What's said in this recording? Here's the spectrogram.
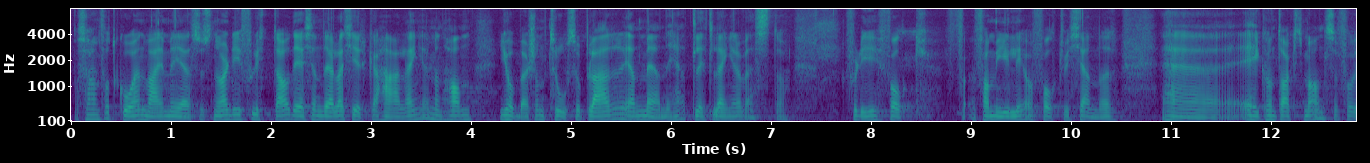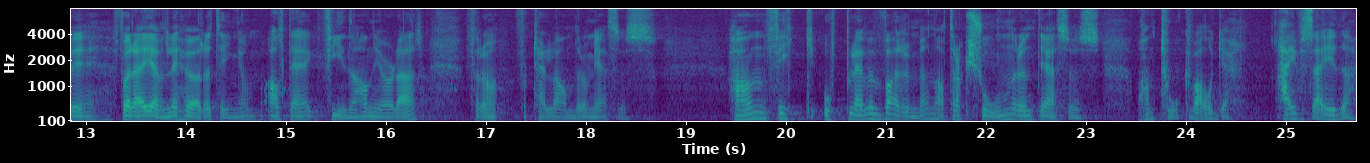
Og så har han fått gå en vei med Jesus. Nå er de flytta, og de er ikke en del av kirka her lenger, men han jobber som trosopplærer i en menighet litt lenger vest. Fordi folk, familie og folk vi kjenner, er i kontakt med han, så får, vi, får jeg jevnlig høre ting om alt det fine han gjør der for å fortelle andre om Jesus. Han fikk oppleve varmen, attraksjonen rundt Jesus, og han tok valget. Heiv seg i det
